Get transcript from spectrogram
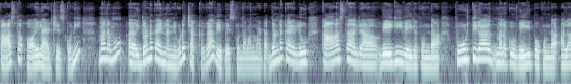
కాస్త ఆయిల్ యాడ్ చేసుకొని మనము దొండకాయలన్నీ కూడా చక్కగా వేపేసుకుందాం అనమాట దొండకాయలు కాస్త అలా వేగి వేగకుండా పూర్తిగా మనకు వేగిపోకుండా అలా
